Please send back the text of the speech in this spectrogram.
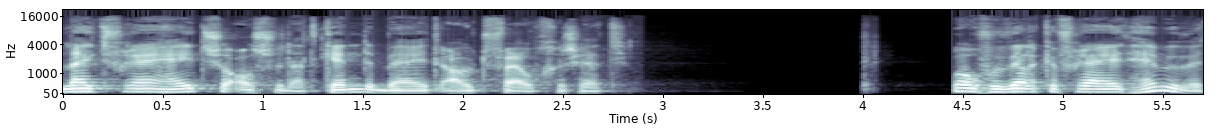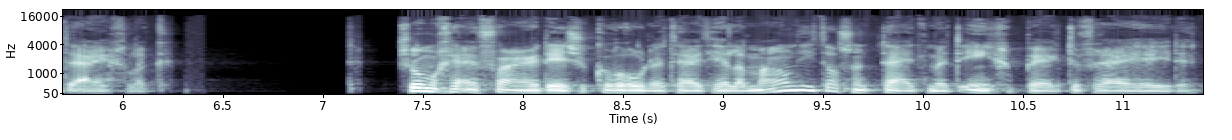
lijkt vrijheid zoals we dat kenden bij het oud vuil gezet. Maar over welke vrijheid hebben we het eigenlijk? Sommigen ervaren deze coronatijd helemaal niet als een tijd met ingeperkte vrijheden.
